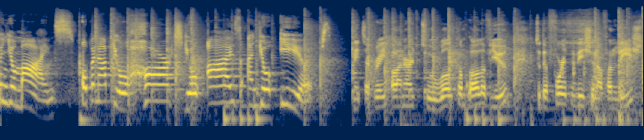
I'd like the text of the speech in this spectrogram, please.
open your minds, open up your hearts, your eyes, and your ears. It's a great honor to welcome all of you to the fourth edition of Unleashed.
